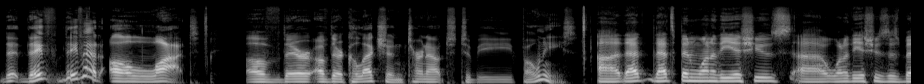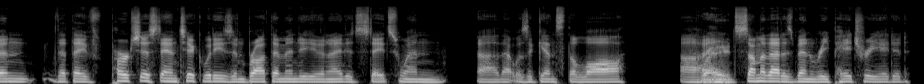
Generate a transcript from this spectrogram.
they, they've they've had a lot of their of their collection turn out to be phonies. Uh, that that's been one of the issues. Uh, one of the issues has been that they've purchased antiquities and brought them into the United States when uh, that was against the law, uh, Right. and some of that has been repatriated.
